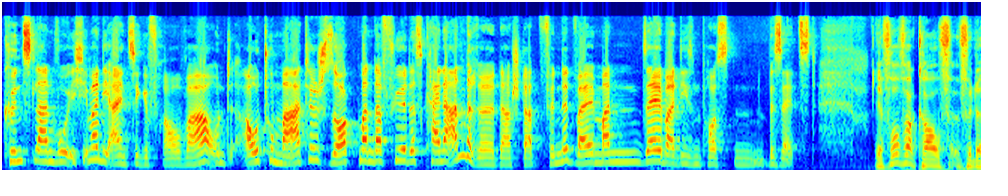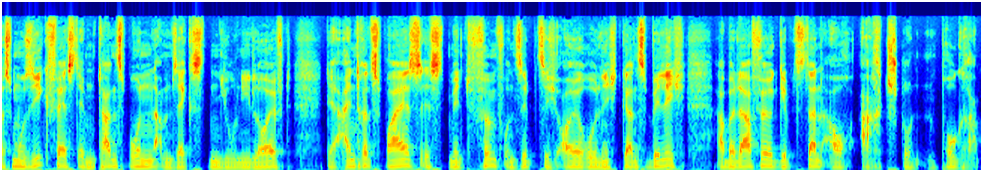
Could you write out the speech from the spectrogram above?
Künstlern, wo ich immer die einzige Frau war. Und automatisch sorgt man dafür, dass keine andere da stattfindet, weil man selber diesen Posten besetzt. Der Vorverkauf für das Musikfest im Tanzbrunnen am 6. Juni läuft. Der Eintrittspreis ist mit 75 Euro nicht ganz billig, aber dafür gibt's dann auch acht Stunden Programm.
